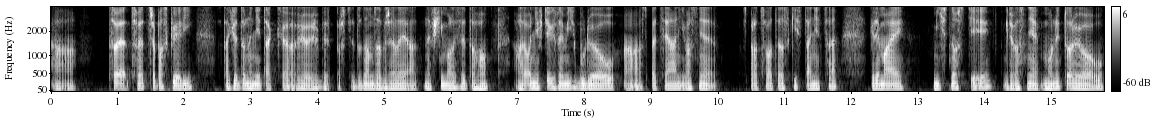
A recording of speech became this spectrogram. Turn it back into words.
A co je, co je třeba skvělý, takže to není tak, že, že by prostě to tam zavřeli a nevšímali si toho, ale oni v těch zemích budují speciální vlastně zpracovatelské stanice, kde mají místnosti, kde vlastně monitorujou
